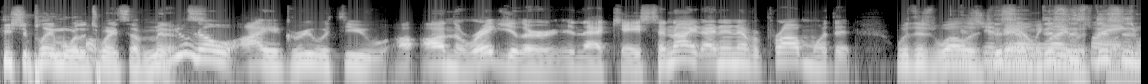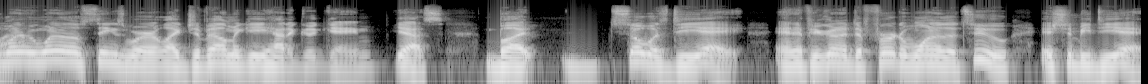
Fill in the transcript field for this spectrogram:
he should play more than Oh, 27 minutes. You know, I agree with you on the regular in that case. Tonight, I didn't have a problem with it with as well as this, JaVale JaVale is, McGee this is this is one, one of those things where like JaVale McGee had a good game, yes, but so was Da. And if you're going to defer to one of the two, it should be Da.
